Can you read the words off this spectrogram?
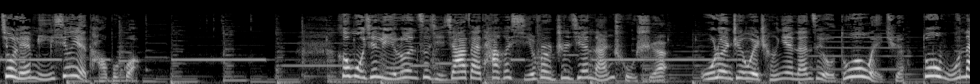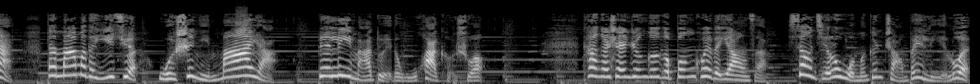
就连明星也逃不过。和母亲理论自己家在他和媳妇儿之间难处时，无论这位成年男子有多委屈、多无奈，但妈妈的一句“我是你妈呀”。便立马怼得无话可说。看看山珍哥哥崩溃的样子，像极了我们跟长辈理论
